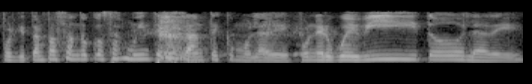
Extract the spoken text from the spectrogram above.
porque están pasando cosas muy interesantes como la de poner huevitos, la de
